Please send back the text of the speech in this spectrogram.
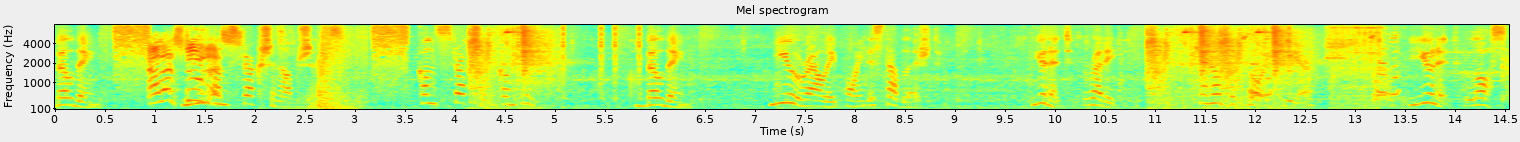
Building. Now let's do New construction options. Construction complete. Building. New rally point established. Unit ready. Cannot deploy here. Unit lost.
